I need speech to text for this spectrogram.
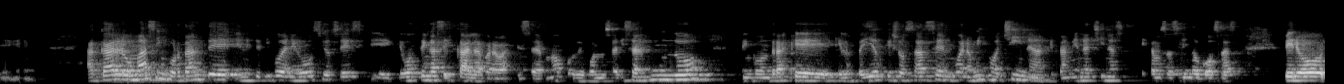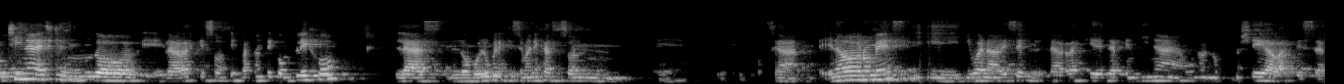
Eh, acá lo más importante en este tipo de negocios es eh, que vos tengas escala para abastecer, ¿no? Porque cuando salís al mundo encontrás que, los pedidos que ellos hacen, bueno, mismo China, que también a China estamos haciendo cosas, pero China es un mundo, eh, la verdad es que son, es bastante complejo, las, los volúmenes que se manejan son sea, enormes y, bueno, a veces la verdad es que desde Argentina uno no, llega a abastecer.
